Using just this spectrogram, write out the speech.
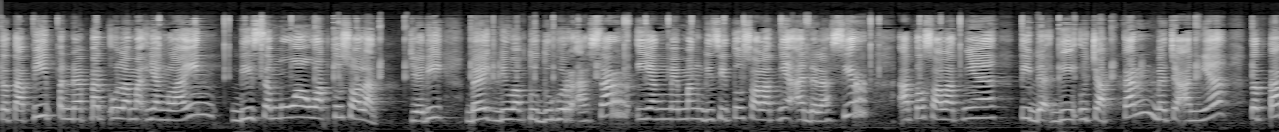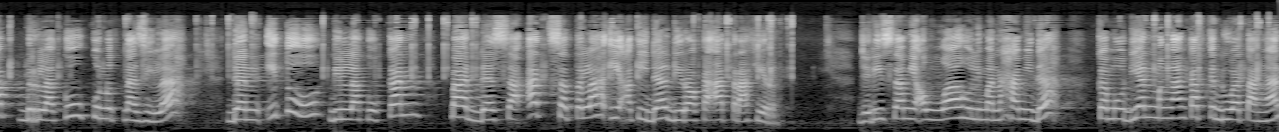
Tetapi pendapat ulama yang lain di semua waktu sholat jadi baik di waktu duhur asar yang memang di situ sholatnya adalah sir atau sholatnya tidak diucapkan bacaannya tetap berlaku kunut nazilah dan itu dilakukan pada saat setelah i'tidal di rokaat terakhir. Jadi sami Allahu liman hamidah kemudian mengangkat kedua tangan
